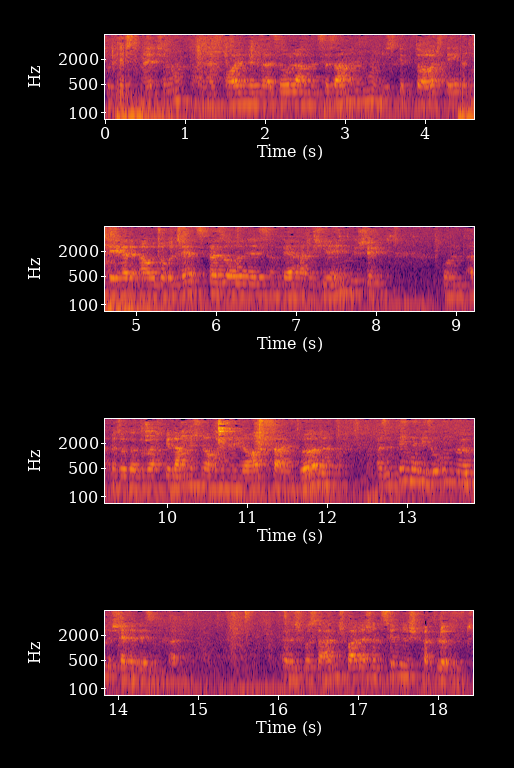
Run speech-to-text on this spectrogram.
du bist mit einer Freundin seit so lange zusammen und es gibt dort den und der, der eine Autoritätsperson ist und der hat dich hier hingeschickt und hat mir sogar gesagt, wie lange ich noch in New York sein würde. Also Dinge, die so unmöglich hätte wissen können. Also ich muss sagen, ich war da schon ziemlich verblüfft.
